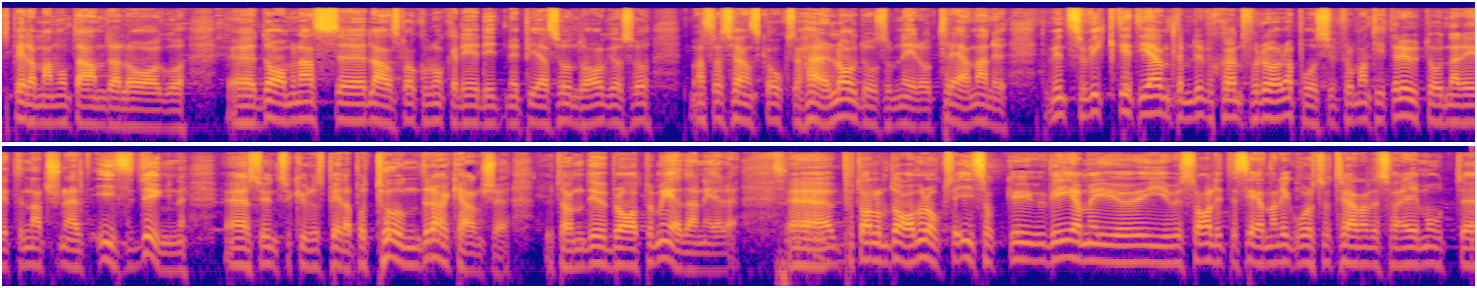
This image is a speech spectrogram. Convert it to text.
spelar man mot andra lag. Och, eh, damernas eh, landslag kommer åka ner dit med Pia Sundhage och så massa svenska också herrlag då som är nere och tränar nu. Det är inte så viktigt egentligen men det är skönt att få röra på sig för om man tittar ut då när det är ett nationellt isdygn eh, så är det inte så kul att spela på tundra kanske utan det är bra att de är där nere. Eh, på tal om damer också, ishockey-VM är ju i USA lite senare. Igår så tränade Sverige mot eh,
